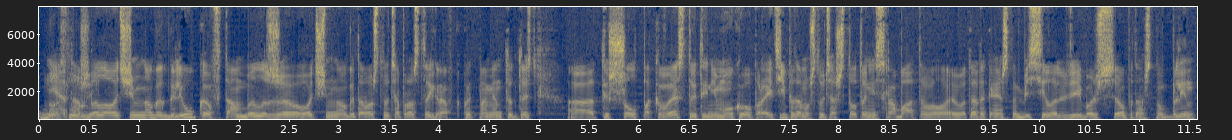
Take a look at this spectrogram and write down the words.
Но, Нет, слушай, там было очень много глюков, там было же очень много того, что у тебя просто игра в какой-то момент, то есть э, ты шел по квесту, и ты не мог его пройти, потому что у тебя что-то не срабатывало. И вот это, конечно, бесило людей больше всего, потому что, ну, блин,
